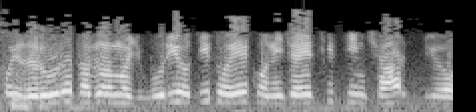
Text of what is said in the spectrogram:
کوئی ضرورت اگر مجبوری ہوتی تو ایک ہونی چاہیے تھی تین چار جو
